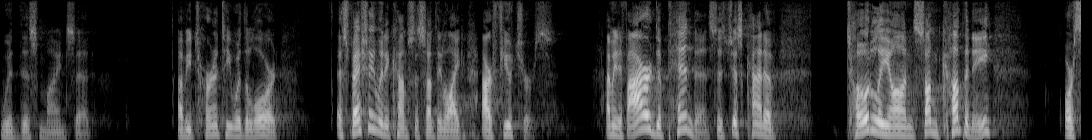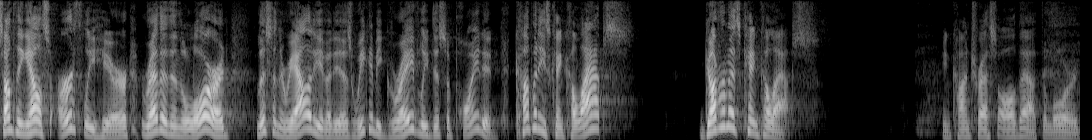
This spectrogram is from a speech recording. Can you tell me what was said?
with this mindset of eternity with the Lord, especially when it comes to something like our futures. I mean, if our dependence is just kind of totally on some company or something else earthly here rather than the Lord, listen, the reality of it is we can be gravely disappointed. Companies can collapse, governments can collapse. In contrast to all that, the Lord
